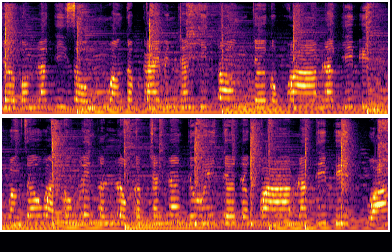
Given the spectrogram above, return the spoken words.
เจอความรักที่สม หวังกับกลายเป็นฉันที่ต้องเจอกับความรักที่ผิดหวังสวรรค์คงเล่นตลกกับฉันนะดูให้เจอแต่ความรักที่ผิดหวัง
